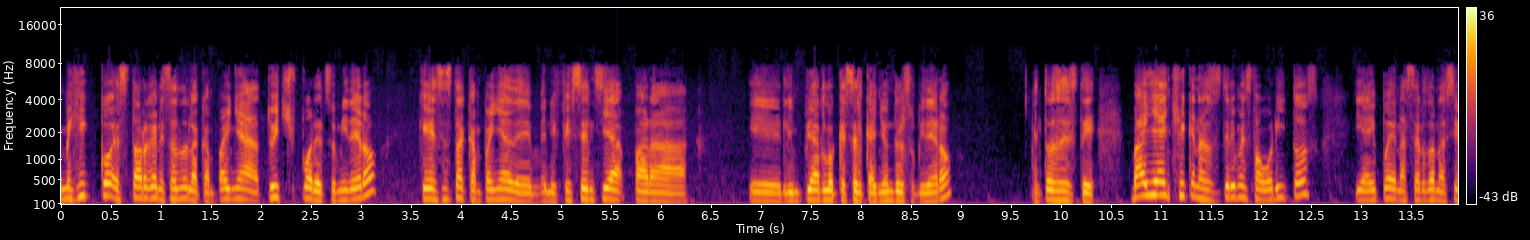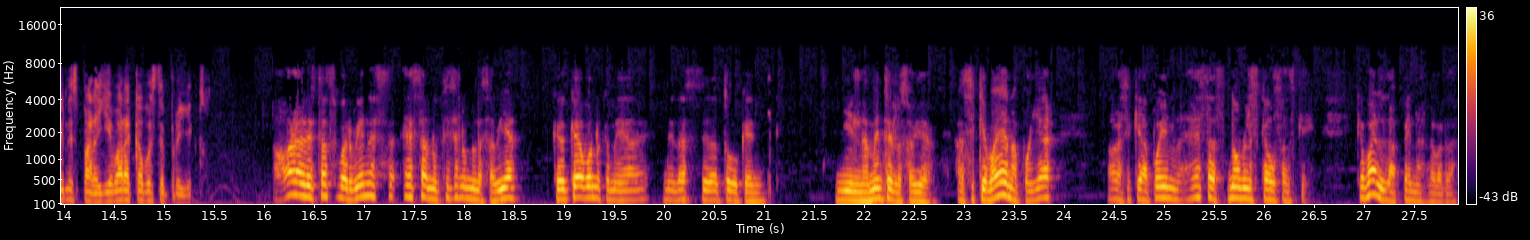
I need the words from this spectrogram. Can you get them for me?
México está organizando la campaña Twitch por el sumidero, que es esta campaña de beneficencia para eh, limpiar lo que es el cañón del subidero. Entonces, este, vayan, chequen a sus streamers favoritos y ahí pueden hacer donaciones para llevar a cabo este proyecto. Ahora le está súper bien, esa, noticia no me la sabía. Creo que es bueno que me, das ese dato que ni en la mente lo sabía. Así que vayan a apoyar. Ahora sí que apoyen estas nobles causas que, que valen la pena, la verdad.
